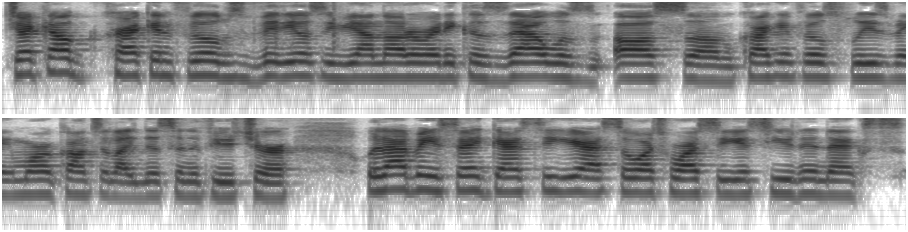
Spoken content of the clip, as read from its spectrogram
Check out Kraken Films videos if you're not already, because that was awesome. Kraken Films, please make more content like this in the future. With that being said, guys, thank you guys so much for watching. See you in the next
